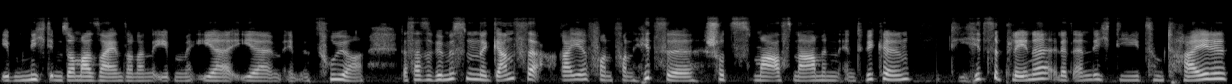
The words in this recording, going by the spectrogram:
eben nicht im Sommer sein, sondern eben eher, eher im, im Frühjahr. Das heißt, wir müssen eine ganze Reihe von, von Hitzeschutzmaßnahmen entwickeln die Hitzepläne letztendlich, die zum Teil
